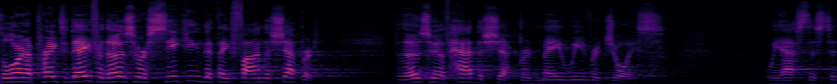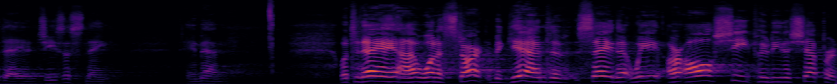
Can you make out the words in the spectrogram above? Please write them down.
So, Lord, I pray today for those who are seeking that they find the shepherd. For those who have had the shepherd, may we rejoice. We ask this today in Jesus' name. Amen. Well, today I want to start to begin to say that we are all sheep who need a shepherd.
